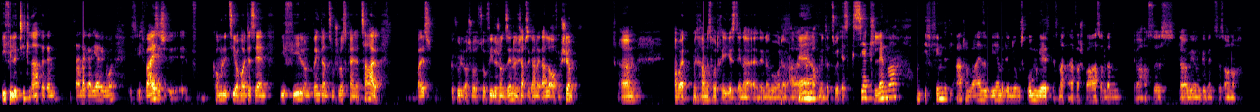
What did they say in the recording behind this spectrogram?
wie viele Titel hat er denn in seiner Karriere gewonnen? Ich, ich weiß, ich äh, kommuniziere heute sehr in wie viel und bringe dann zum Schluss keine Zahl, weil es gefühlt auch schon so viele schon sind und ich habe sie gar nicht alle auf dem Schirm. Ähm, aber mit Ramos Rodriguez, den er, den er geholt hat, hat er Ja, dann noch mit dazu. Er ist sehr clever und ich finde die Art und Weise, wie er mit den Jungs umgeht, das macht einfach Spaß und dann ja, hast du das Derby und gewinnst das auch noch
